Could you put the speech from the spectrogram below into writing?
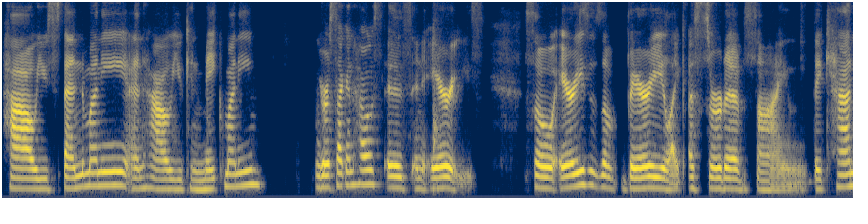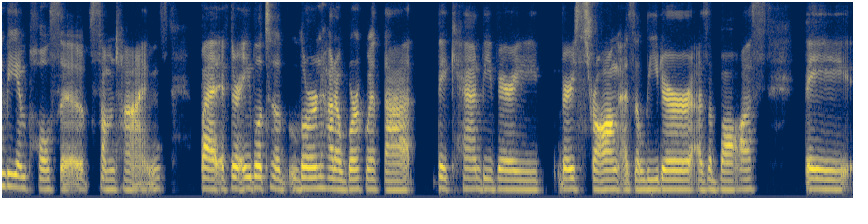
how you spend money and how you can make money your second house is in aries so Aries is a very like assertive sign. They can be impulsive sometimes, but if they're able to learn how to work with that, they can be very very strong as a leader, as a boss. They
